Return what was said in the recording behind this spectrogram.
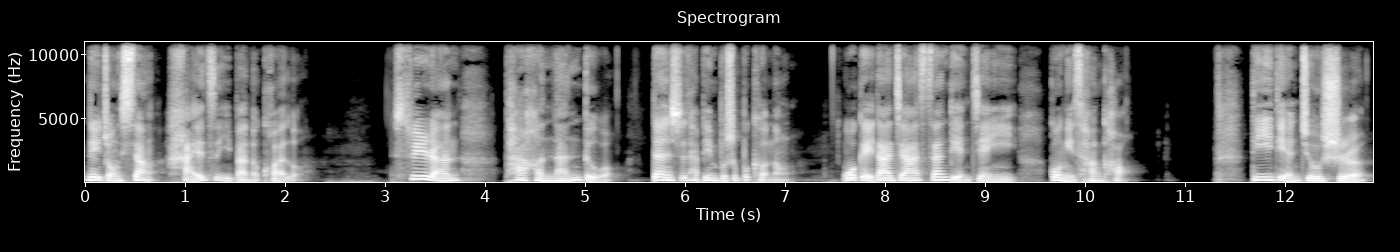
那种像孩子一般的快乐。虽然它很难得，但是它并不是不可能。我给大家三点建议供你参考。第一点就是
